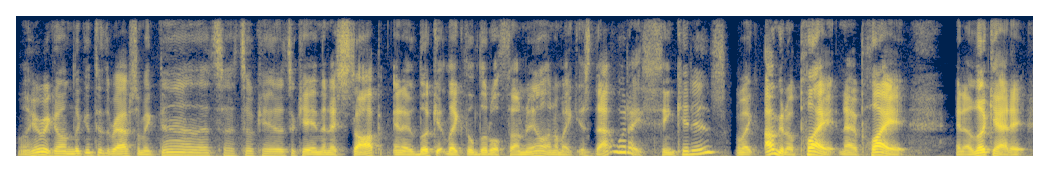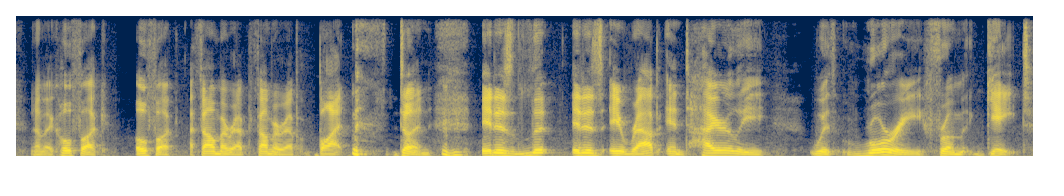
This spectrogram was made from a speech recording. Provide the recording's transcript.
Well, here we go. I'm looking through the wraps. I'm like, nah, that's that's okay, that's okay. And then I stop and I look at like the little thumbnail, and I'm like, is that what I think it is? I'm like, I'm gonna apply it, and I apply it, and I look at it, and I'm like, oh fuck, oh fuck, I found my wrap, found my wrap, bought, done. It is lit. It is a wrap entirely with Rory from Gate.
